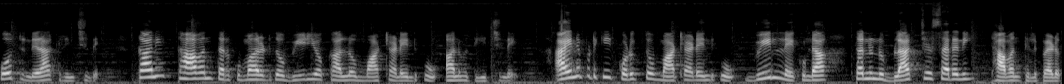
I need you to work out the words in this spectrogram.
కోర్టు నిరాకరించింది. కానీ ధావన్ తన కుమారుడితో వీడియో కాల్లో మాట్లాడేందుకు అనుమతి ఇచ్చింది. అయినప్పటికీ కొడుకుతో మాట్లాడేందుకు వీలు లేకుండా తనను బ్లాక్ చేశారని ధావన్ తెలిపాడు.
